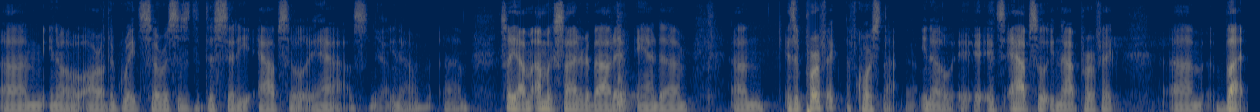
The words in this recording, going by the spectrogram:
um, you know our other great services that this city absolutely has. Yep. You know, um, so yeah, I'm, I'm excited about it. And um, um, is it perfect? Of course not. You know, i it's absolutely not perfect, um, but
